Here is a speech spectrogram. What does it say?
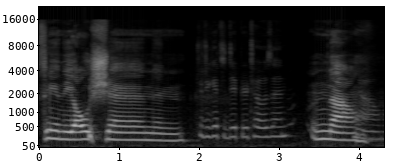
seeing the ocean and Did you get to dip your toes in? no No.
